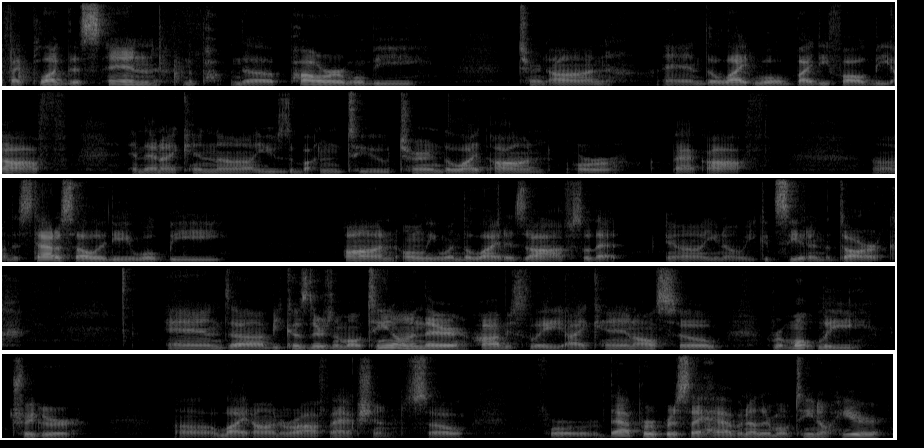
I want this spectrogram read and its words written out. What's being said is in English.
if I plug this in the, the power will be turned on and the light will by default be off and then I can uh, use the button to turn the light on or back off. Uh, the status LED will be on only when the light is off so that uh, you know you could see it in the dark and uh, because there's a Moteino in there obviously I can also remotely trigger uh, light on or off action. So for that purpose I have another Moteino here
